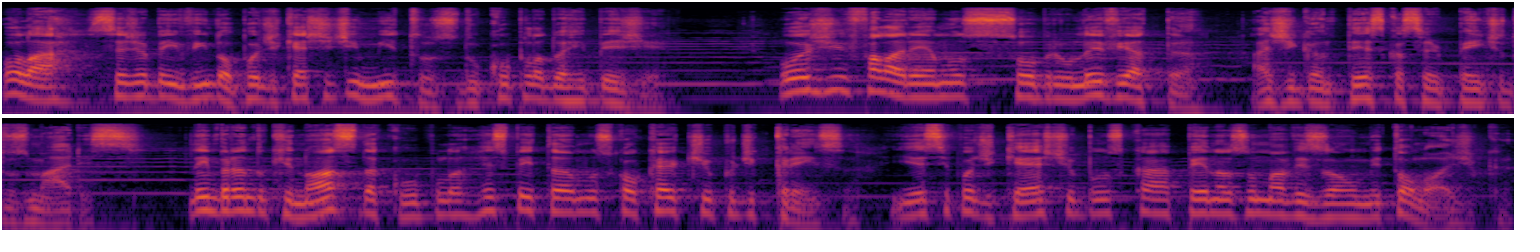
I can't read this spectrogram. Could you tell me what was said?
Olá, seja bem-vindo ao podcast de mitos do Cúpula do RPG. Hoje falaremos sobre o Leviatã, a gigantesca serpente dos mares. Lembrando que nós da Cúpula respeitamos qualquer tipo de crença, e esse podcast busca apenas uma visão mitológica.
